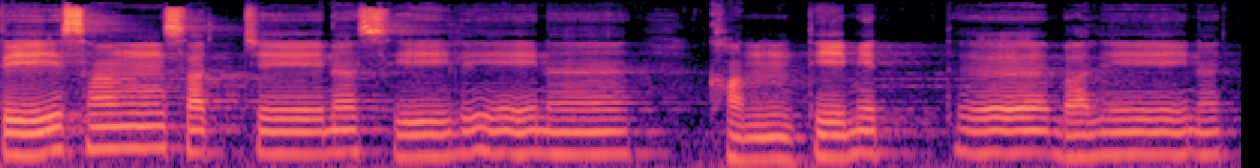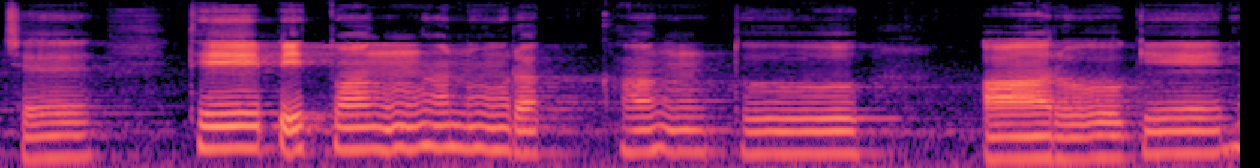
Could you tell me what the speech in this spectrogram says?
තේසං සච්චේන සීලේන කන්තිමිත්ත බලේනච්ච තේපිත්වං අනුරක්කංතු ආරෝගේන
